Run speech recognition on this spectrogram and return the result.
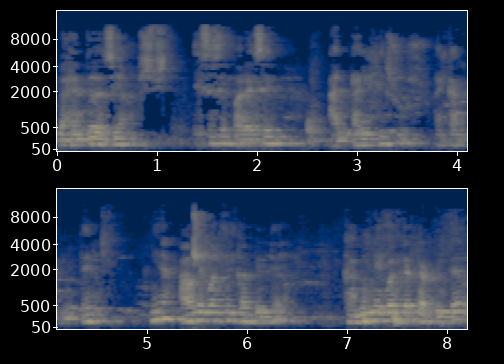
la gente decía, "Shh, ese se parece al, al Jesús, al carpintero. Mira, habla igual que el carpintero, camina igual que el carpintero,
